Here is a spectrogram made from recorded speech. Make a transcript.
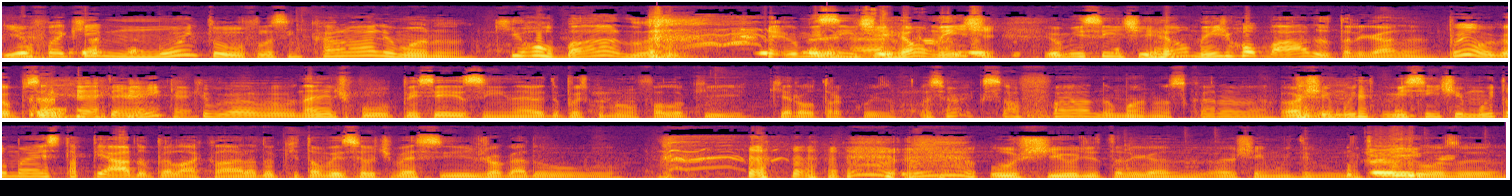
E eu fiquei muito, falei assim, caralho, mano, que roubado. Eu me senti realmente, eu me senti realmente roubado, tá ligado? Pô, eu precisava que tem, que, né, tipo, pensei assim, né, depois que o Bruno falou que, que era outra coisa. Falei assim, ah, que safado, mano, os caras... Eu achei muito, me senti muito mais tapeado pela Clara do que talvez se eu tivesse jogado o... o Shield, tá ligado? Eu achei muito, muito curioso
